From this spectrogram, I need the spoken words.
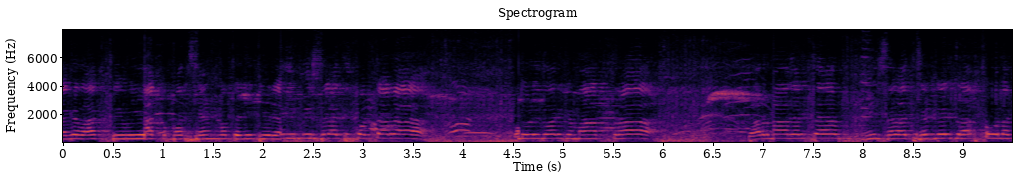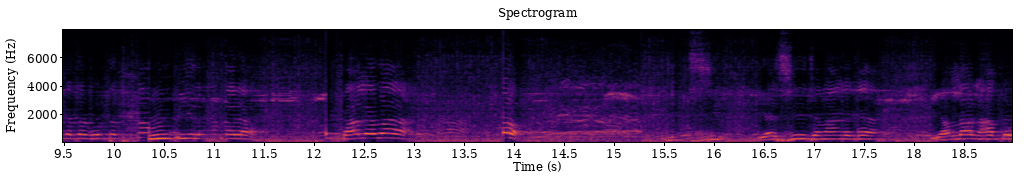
ತೆಗೆದು ಹಾಕ್ತೀವಿ ನಾಲ್ಕು ಪರ್ಸೆಂಟ್ ತೆಗಿತೀವಿ. ಈ ಮೀಸಲಾತಿ ಕೊಟ್ಟಾರ? ಉಳಿದವರಿಗೆ ಮಾತ್ರ. ಧರ್ಮಾಧಾರಿತ ಮೀಸಲಾತಿ ಹತ್ತು ಲಕ್ಷ ಗುರ್ತಾರ ಕಾಲದ ಎಸ್ ಸಿ ಜನಾಂಗಕ್ಕೆ ಎಲ್ಲ ನಾಲ್ಕು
